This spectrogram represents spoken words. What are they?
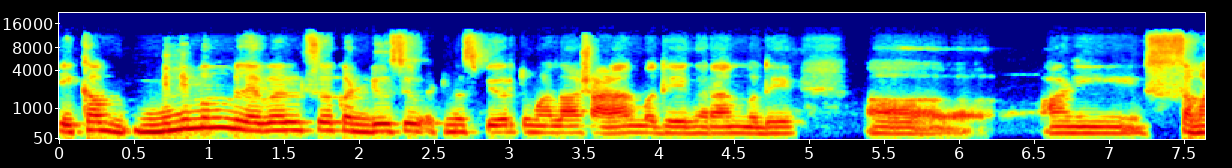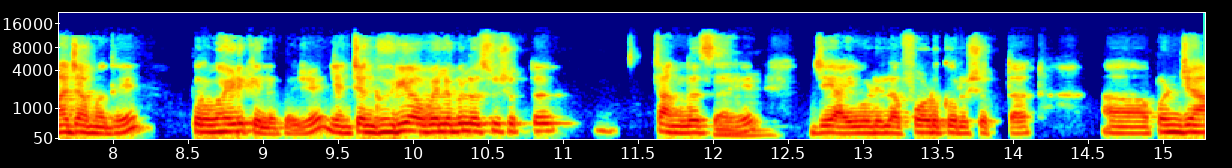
एका मिनिमम लेवलचं कंड्युसिव्ह अटमॉस्फिअर तुम्हाला शाळांमध्ये घरांमध्ये आणि समाजामध्ये प्रोव्हाइड केलं पाहिजे. ज्यांच्या घरी अवेलेबल असू शकतं चांगलंच आहे. जे आई वडील अफोर्ड करू शकतात. पण ज्या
